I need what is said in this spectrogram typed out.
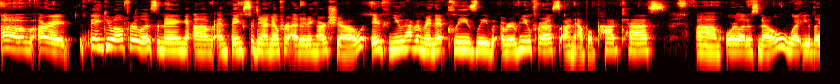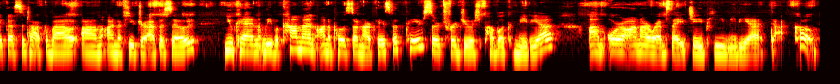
Um, all right. Thank you all for listening. Um, and thanks to Daniel for editing our show. If you have a minute, please leave a review for us on Apple Podcasts um, or let us know what you'd like us to talk about um, on a future episode. You can leave a comment on a post on our Facebook page, search for Jewish Public Media, um, or on our website, jpmedia.co.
